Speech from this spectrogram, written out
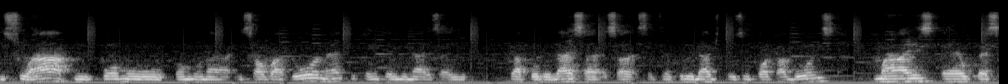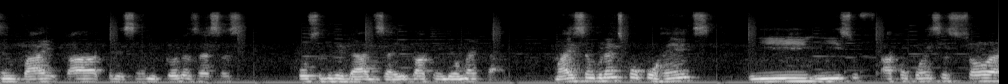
em Suape, como, como na, em Salvador, né? Que tem terminais aí para poder dar essa, essa, essa tranquilidade para os importadores, mas é, o PSM vai estar tá crescendo em todas essas possibilidades aí para atender o mercado. Mas são grandes concorrentes e, e isso, a concorrência só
